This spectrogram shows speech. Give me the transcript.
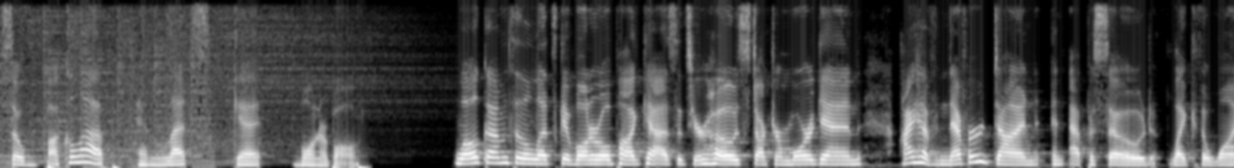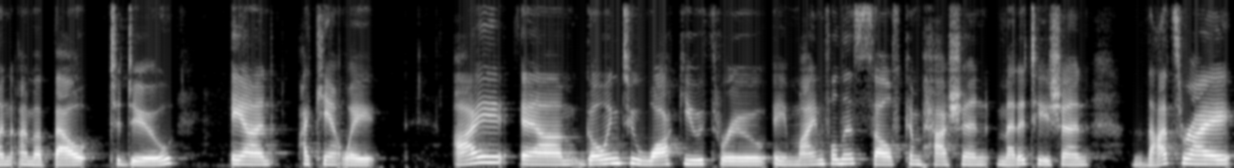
So buckle up and let's get vulnerable. Welcome to the Let's Get Vulnerable podcast. It's your host, Dr. Morgan. I have never done an episode like the one I'm about to do, and I can't wait. I am going to walk you through a mindfulness self compassion meditation. That's right.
